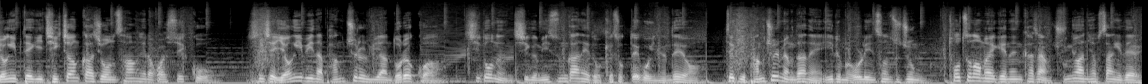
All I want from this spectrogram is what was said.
영입되기 직전까지 온 상황이라고 할 수 있고 실제 영입이나 방출을 위한 노력과 시도는 지금 이 순간에도 계속되고 있는데요. 특히 방출 명단에 이름을 올린 선수 중 토트넘에게는 가장 중요한 협상이 될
